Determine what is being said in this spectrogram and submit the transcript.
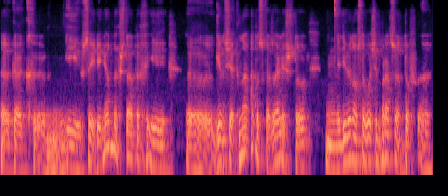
как и в Соединенных Штатах, и Э, генсек НАТО сказали, что 98% э,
